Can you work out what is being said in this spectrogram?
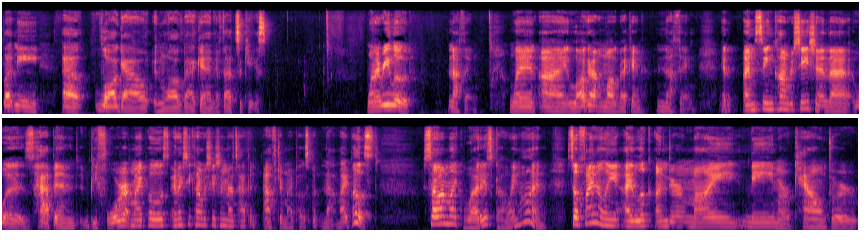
Let me uh, log out and log back in if that's the case. When I reload, nothing. When I log out and log back in, nothing. And I'm seeing conversation that was happened before my post, and I see conversation that's happened after my post, but not my post. So I'm like, what is going on? So finally, I look under my name or account, or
